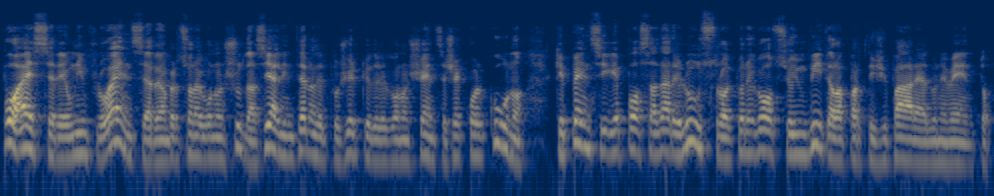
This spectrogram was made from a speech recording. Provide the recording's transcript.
può essere un influencer, una persona conosciuta sia all'interno del tuo cerchio delle conoscenze, c'è qualcuno che pensi che possa dare lustro al tuo negozio, invitalo a partecipare ad un evento.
